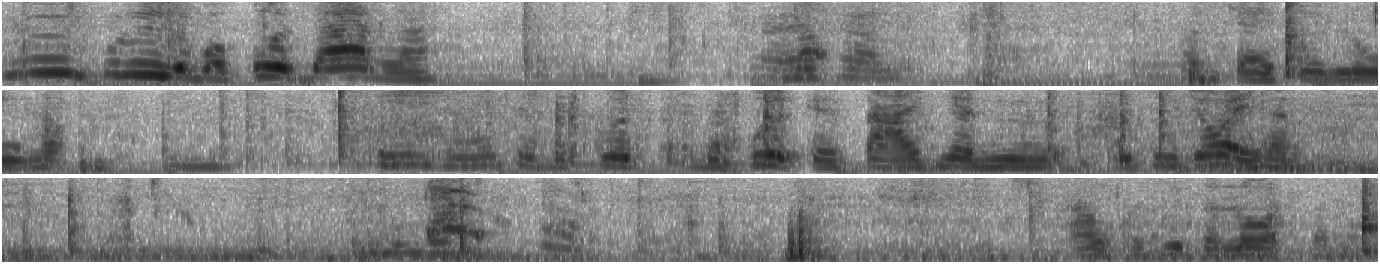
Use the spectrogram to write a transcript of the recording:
อืมปืนหรือบอกเปิดด้านล่ะเนาะสนใจเปิดลูกเนาะเอ๊ะแต่บ่เกิดบ่เปิดแกตายเงินไอ้ตู้จ้อยหั่น เอาก็คือตลอดบัดนี้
